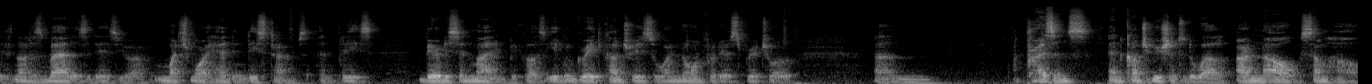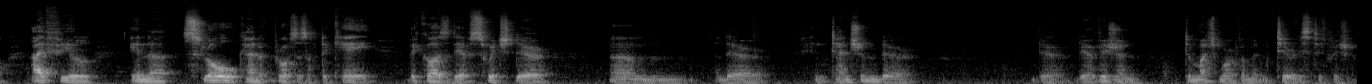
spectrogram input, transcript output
it's not as bad as it is. You are much more ahead in these terms, and please bear this in mind because even great countries who are known for their spiritual um, presence and contribution to the world are now somehow, I feel, in a slow kind of process of decay because they have switched their um, their intention, their their their vision to much more of a materialistic vision.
